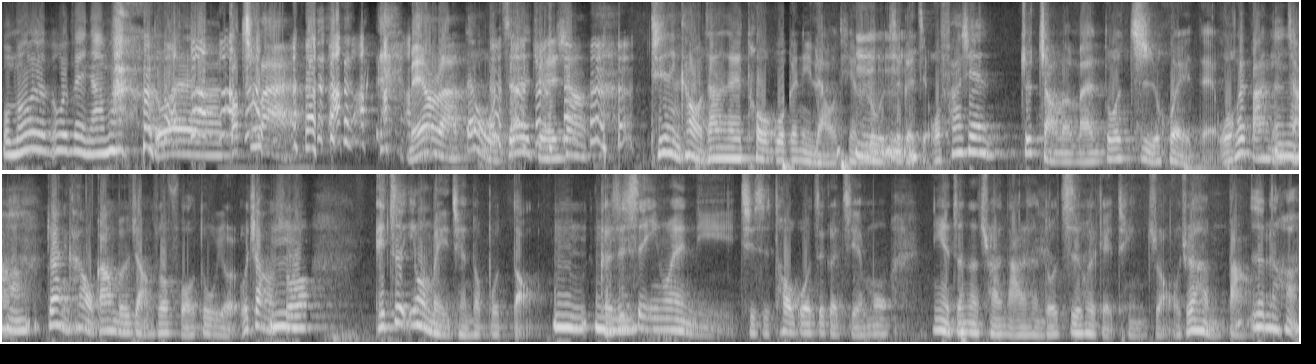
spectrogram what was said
我们会会被人家骂。对啊，搞出来。没有啦，但我真的觉得像，其实你看我刚才在透过跟你聊天录这个节，我发现就讲了蛮多智慧的。我会把你讲对啊，你看我刚刚不是讲说佛度有，我讲说。哎，这因为我们以前都不懂，嗯，嗯可是是因为你其实透过这个节目，你也真的传达了很多智慧给听众，我觉得很棒。真的好，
